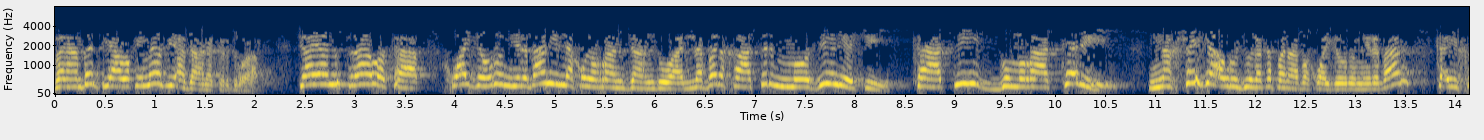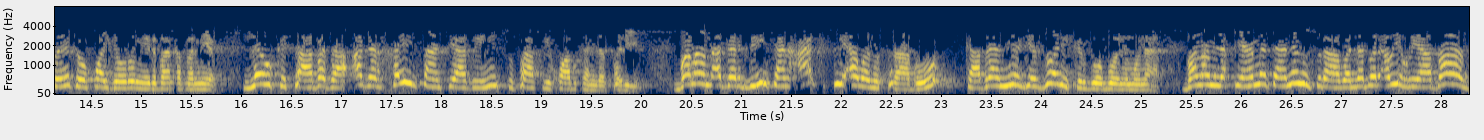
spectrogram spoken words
بەرامبەر پیاوەکەی مافی ئەدانە کردووە. جایان نووسراوە کە خی گەورم هیرەبانی لە خۆی ڕانجاندووە لەبەر خاطر مۆدیلێکی کاتی گومڕاکەری نەخشەی کە ئەو ڕجوولەکە پەنا بەخوای گەورە میێرەبان کە ئیخوێنێتەوە خی گەورە میێرەبان ئەفەرمێ. لەو کتابەدا ئەگەر خەیرتان تیابینی سوپاسی خوا بکەن لەسەری بەڵام ئەگەر بینتان عکسی ئەوە نووسرا بوو کابران نوێژێ زۆری کردووە بۆ نمونە. بەڵام لە قیامەتان نەنووسراوە لەبەر ئەوەی ڕیاباز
